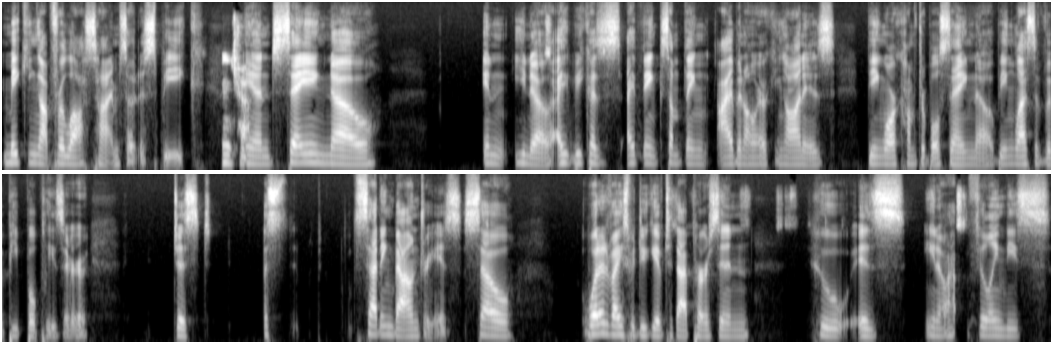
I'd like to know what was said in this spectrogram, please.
making up for lost time so to speak okay. and saying no in you know I, because i think something i've been all working on is being more comfortable saying no being less of a people pleaser just a, setting boundaries so what advice would you give to that person who is you know feeling these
